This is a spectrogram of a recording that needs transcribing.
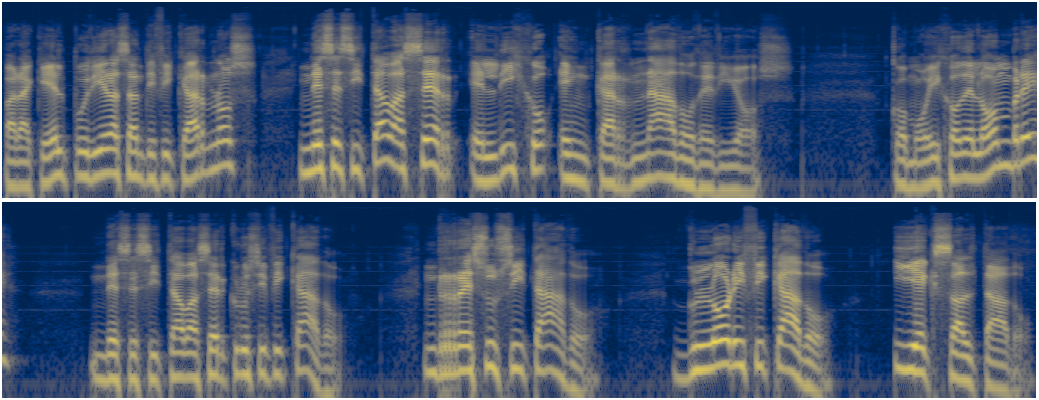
Para que Él pudiera santificarnos, necesitaba ser el Hijo encarnado de Dios. Como Hijo del Hombre, necesitaba ser crucificado, resucitado, glorificado y exaltado.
